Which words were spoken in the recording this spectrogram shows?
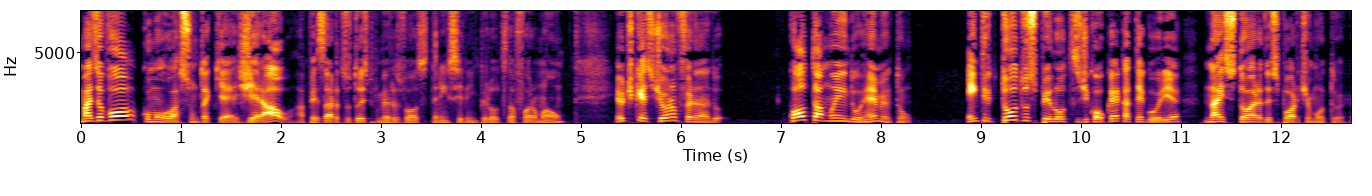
Mas eu vou, como o assunto aqui é geral, apesar dos dois primeiros votos terem sido em pilotos da Fórmula 1, eu te questiono, Fernando, qual o tamanho do Hamilton entre todos os pilotos de qualquer categoria na história do esporte motor?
